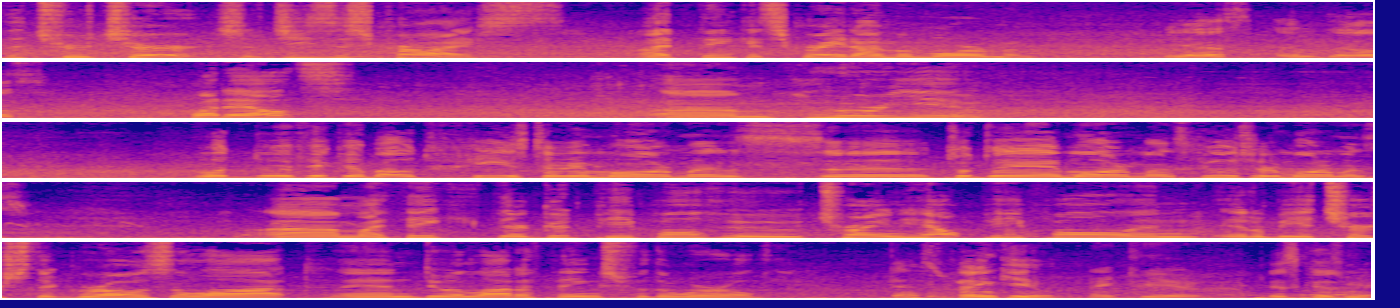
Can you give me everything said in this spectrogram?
the true church of Jesus Christ. I think it's great. I'm a Mormon. Yes, and else? What else? Um, who are you? What do you think about history Mormons, uh, today Mormons, future Mormons? Um, I think they're good people who try and help people, and it'll be a church that grows a lot and do a lot of things for the world. Yes, thank you. Thank you. Excuse me.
